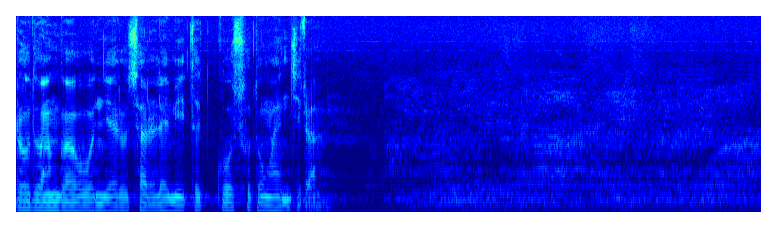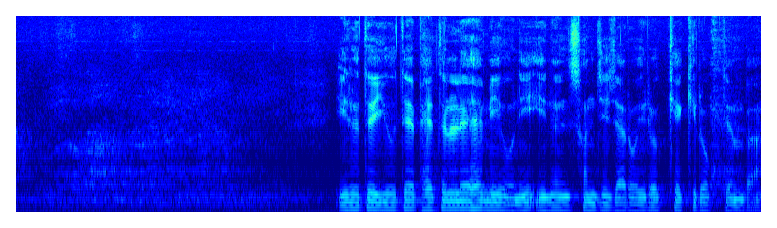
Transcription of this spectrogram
헤로드 왕과 온 예루살렘이 듣고 소동한지라. 이르되 유대 베들레헴이 오니 이는 선지자로 이렇게 기록된 바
